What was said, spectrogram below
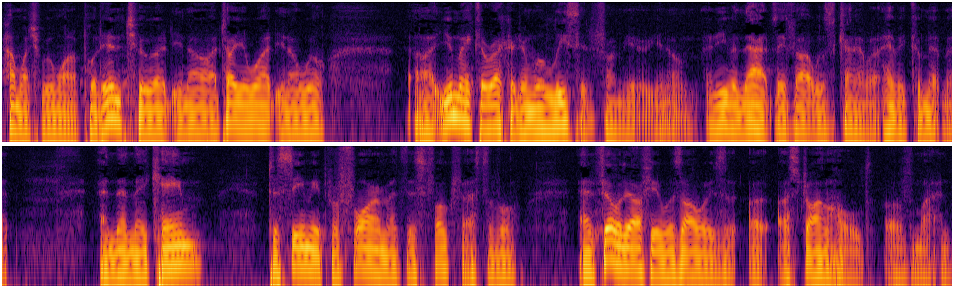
how much we want to put into it. You know, I tell you what, you know, we'll uh, you make the record and we'll lease it from you, you know. And even that they thought was kind of a heavy commitment. And then they came to see me perform at this folk festival, and Philadelphia was always a, a, stronghold of mine.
